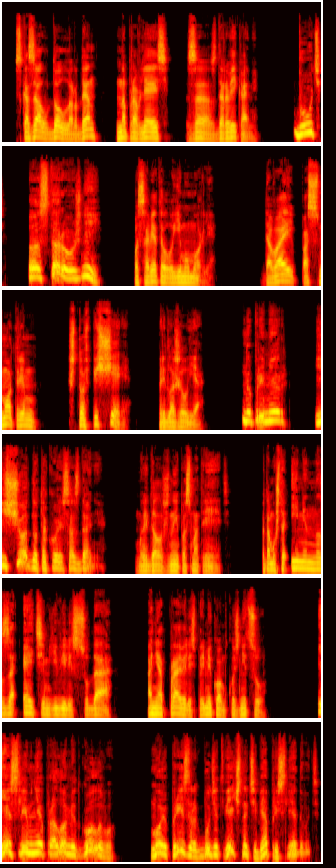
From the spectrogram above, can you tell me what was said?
— сказал Доллар Дэн, направляясь за здоровяками. «Будь осторожней!» — посоветовал ему Морли. «Давай посмотрим, что в пещере», — предложил я. «Например, еще одно такое создание». «Мы должны посмотреть потому что именно за этим явились сюда, а не отправились прямиком к кузнецу. «Если мне проломит голову, мой призрак будет вечно тебя преследовать».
